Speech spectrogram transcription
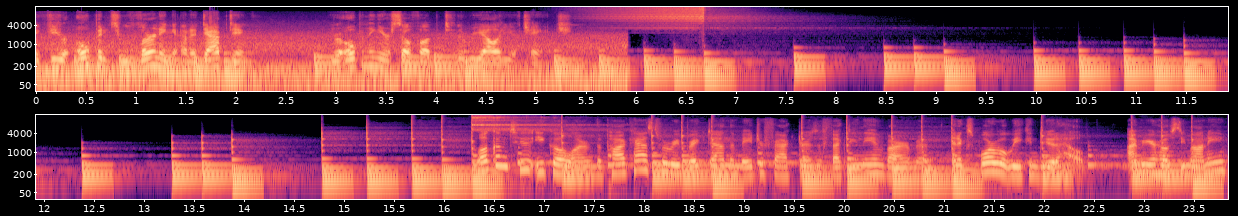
if you're open to learning and adapting, you're opening yourself up to the reality of change. Welcome to Eco Alarm, the podcast where we break down the major factors affecting the environment and explore what we can do to help. I'm your host, Imani.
